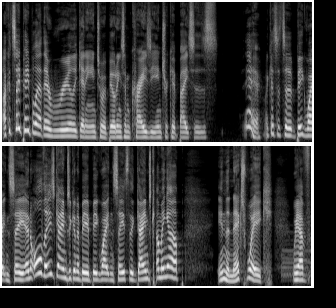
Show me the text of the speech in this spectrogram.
I could see people out there really getting into it, building some crazy intricate bases. Yeah, I guess it's a big wait and see. And all these games are going to be a big wait and see. It's the games coming up in the next week. We have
